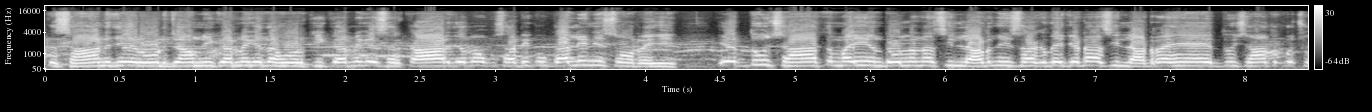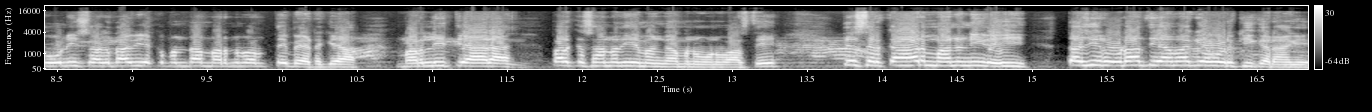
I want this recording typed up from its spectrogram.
ਕਿਸਾਨ ਜੇ ਰੋਡ ਜਾਮ ਨਹੀਂ ਕਰਨਗੇ ਤਾਂ ਹੋਰ ਕੀ ਕਰਨਗੇ? ਸਰਕਾਰ ਜਦੋਂ ਸਾਡੀ ਕੋਈ ਗੱਲ ਹੀ ਨਹੀਂ ਸੁਣ ਰਹੀ ਇਦੋਂ ਸ਼ਾਂਤਮਈ ਅੰਦੋਲਨ ਅਸੀਂ ਲੜ ਨਹੀਂ ਸਕਦੇ, ਜਿਹੜਾ ਅਸੀਂ ਲੜ ਰਹੇ ਹਾਂ ਇਦੋਂ ਸ਼ਾਂਤ ਕੁਝ ਹੋ ਨਹੀਂ ਸਕਦਾ ਵੀ ਇੱਕ ਬੰਦਾ ਮਰਨ ਵਰਤ ਤੇ ਬੈਠ ਗਿਆ ਮਰਨ ਲਈ ਤਿਆਰ ਹੈ, ਪਰ ਕਿਸਾਨਾਂ ਦੀਆਂ ਮੰਗਾਂ ਮਨਾਉਣ ਵਾਸਤੇ। ਤੇ ਸਰਕਾਰ ਮੰਨ ਨਹੀਂ ਰਹੀ। ਤਾਂ ਅਸੀਂ ਰੋਡਾਂ ਤੇ ਆਵਾਂਗੇ ਹੋਰ ਕੀ ਕਰਾਂਗੇ?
